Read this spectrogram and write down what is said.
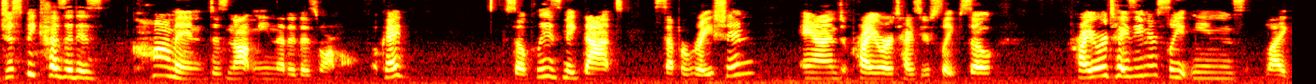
Just because it is common does not mean that it is normal. Okay, so please make that separation and prioritize your sleep. So prioritizing your sleep means like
